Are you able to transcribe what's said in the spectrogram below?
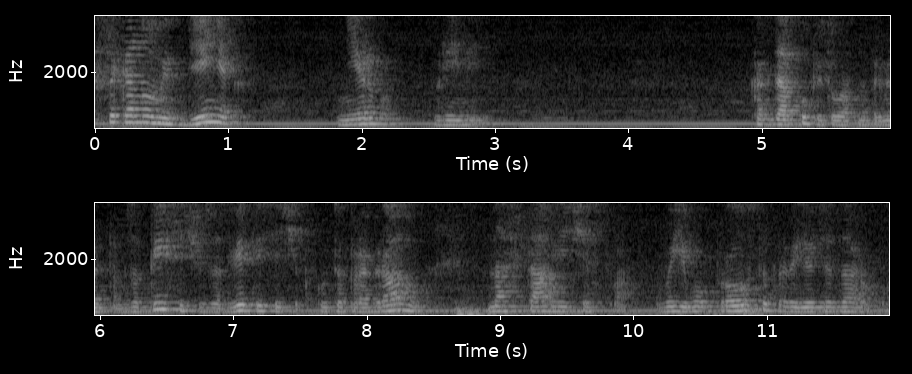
сэкономит денег, нервов, времени. Когда купит у вас, например, там, за тысячу, за две тысячи какую-то программу наставничества, вы его просто проведете за руку.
